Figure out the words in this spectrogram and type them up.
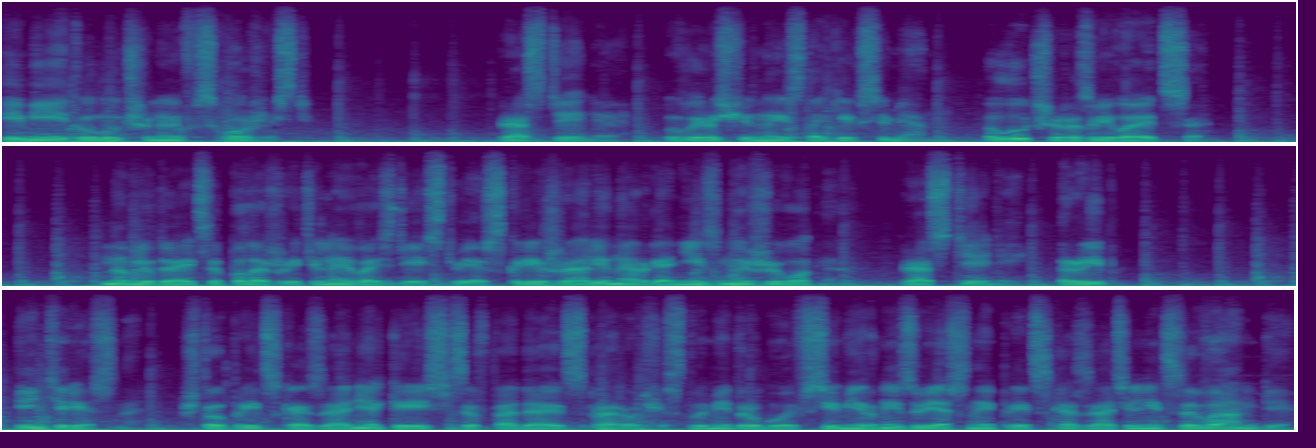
имеют улучшенную всхожесть, Растения, выращенные из таких семян, лучше развиваются. Наблюдается положительное воздействие скрижали на организмы животных, растений, рыб. Интересно, что предсказания Кейси совпадают с пророчествами другой всемирно известной предсказательницы Ванги,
